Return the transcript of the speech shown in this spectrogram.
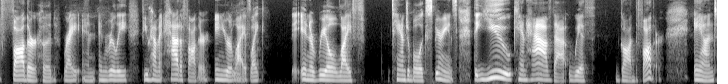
fatherhood, right? And and really, if you haven't had a father in your life, like in a real life, tangible experience, that you can have that with God the Father, and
